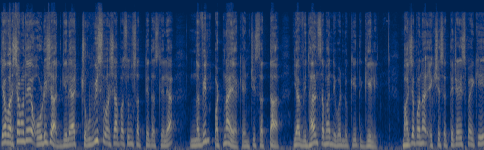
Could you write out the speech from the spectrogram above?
या वर्षामध्ये ओडिशात गेल्या चोवीस वर्षापासून सत्तेत असलेल्या नवीन पटनायक यांची सत्ता या विधानसभा निवडणुकीत गेली भाजपनं एकशे सत्तेचाळीस पैकी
